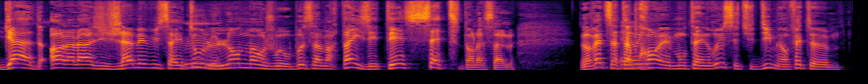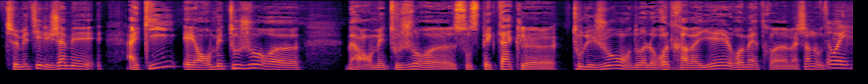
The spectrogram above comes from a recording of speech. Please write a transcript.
Gad, oh là là, j'ai jamais vu ça et tout. Mm. Le lendemain, on jouait au Beau Saint-Martin, ils étaient sept dans la salle. En fait, ça Eh t'apprend les montagnes russes et tu te dis, mais en fait, euh, ce métier, il est jamais acquis et on remet toujours, euh, bah, on remet toujours euh, son spectacle tous les jours. On doit le retravailler, le remettre machin. Donc, Oui.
